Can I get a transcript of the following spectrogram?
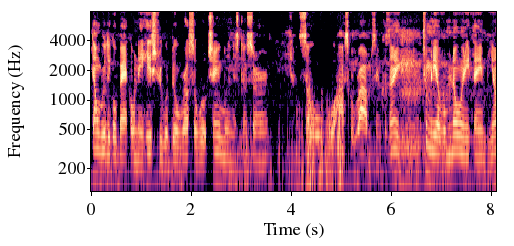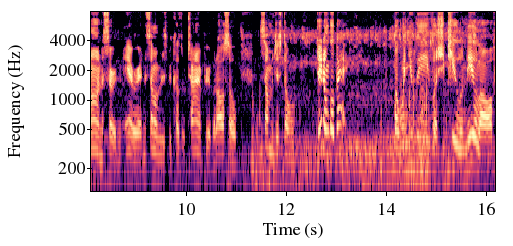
don't really go back on their history with Bill Russell, Wilt Chamberlain is concerned. So, or Oscar Robertson, because ain't too many of them know anything beyond a certain era, and some of it is because of time period, but also some just don't. They don't go back. But when you leave a Shaquille O'Neal off,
